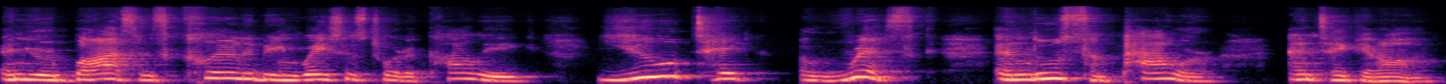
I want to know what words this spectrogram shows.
and your boss is clearly being racist toward a colleague, you take a risk and lose some power and take it on.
